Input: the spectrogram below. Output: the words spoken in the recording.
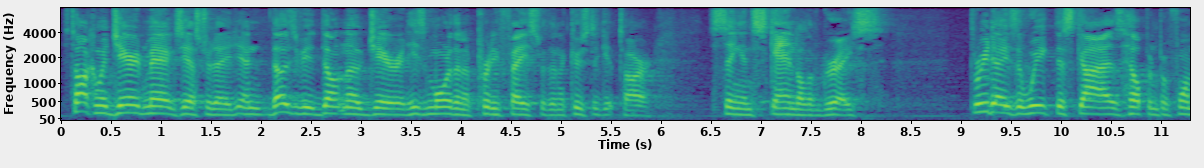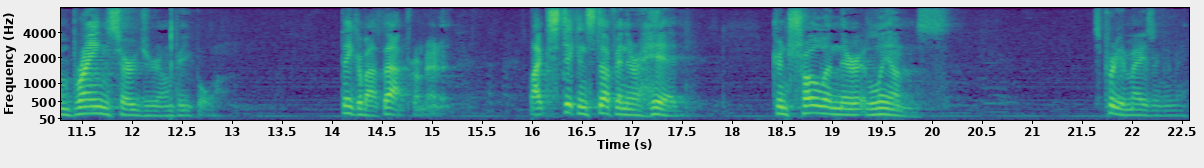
was talking with Jared Meggs yesterday, and those of you who don't know Jared, he's more than a pretty face with an acoustic guitar singing Scandal of Grace. Three days a week, this guy is helping perform brain surgery on people. Think about that for a minute. Like sticking stuff in their head, controlling their limbs. It's pretty amazing to me.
